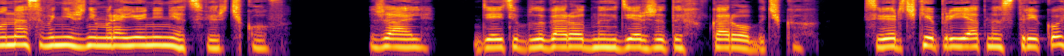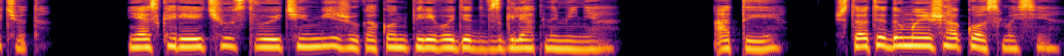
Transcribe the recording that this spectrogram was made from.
У нас в Нижнем районе нет сверчков. Жаль, дети благородных держат их в коробочках. Сверчки приятно стрекочут. Я скорее чувствую, чем вижу, как он переводит взгляд на меня. А ты? Что ты думаешь о космосе?»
